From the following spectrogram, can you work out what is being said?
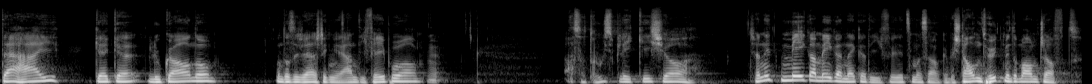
daheim gegen Lugano. Und das ist erst Ende Februar. Ja. Also der Ausblick ist ja schon nicht mega, mega negativ, würde ich jetzt mal sagen. Wir standen heute mit der Mannschaft,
